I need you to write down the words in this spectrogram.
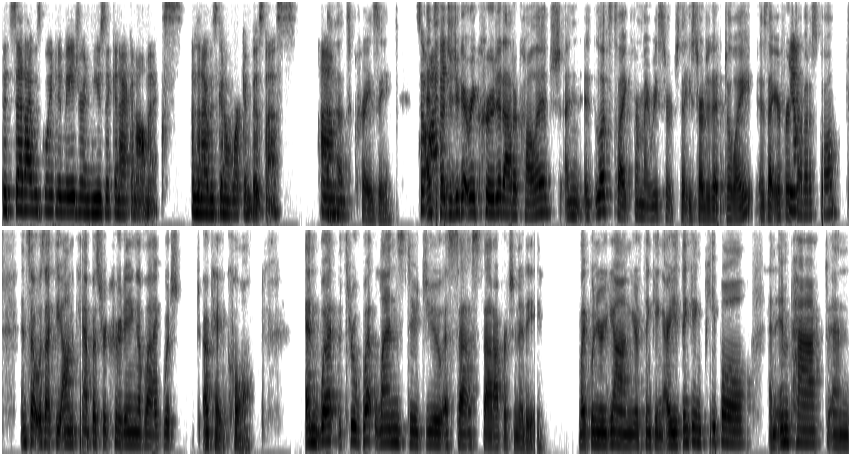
that said I was going to major in music and economics and then I was going to work in business. Um, That's crazy. So, and so did you get recruited out of college? And it looks like from my research that you started at Deloitte. Is that your first job out of school? And so it was like the on-campus recruiting of like which. Okay, cool. And what through what lens did you assess that opportunity? Like when you're young, you're thinking, are you thinking people and impact and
